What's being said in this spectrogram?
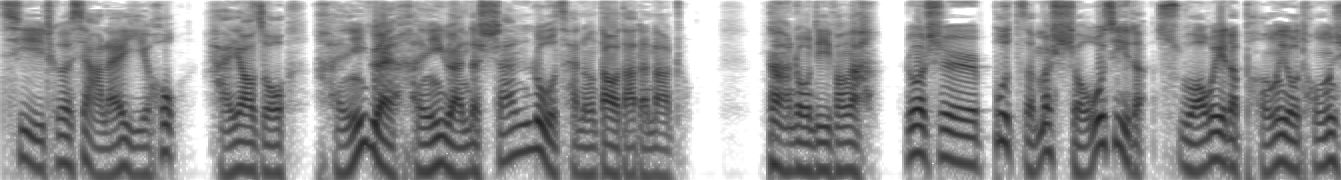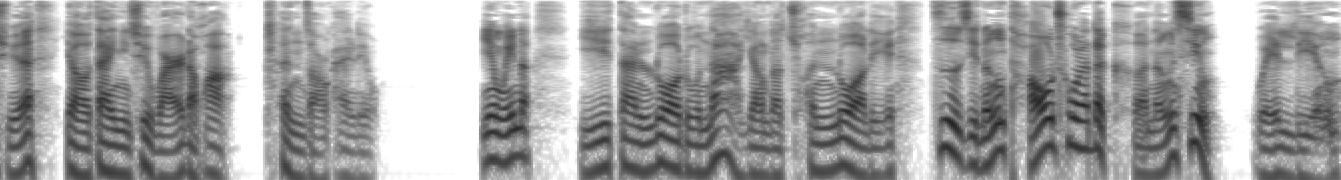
汽车下来以后还要走很远很远的山路才能到达的那种。那种地方啊，若是不怎么熟悉的所谓的朋友同学要带你去玩的话，趁早开溜，因为呢，一旦落入那样的村落里，自己能逃出来的可能性。为零，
